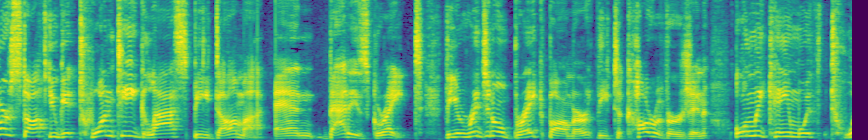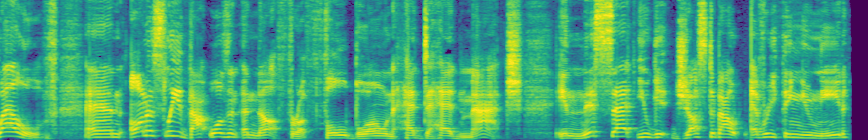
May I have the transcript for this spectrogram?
First off, you get 20 glass B-Dama, and that is great. The original Break Bomber, the Takara version, only came with 12, and honestly, that wasn't enough for a full-blown head-to-head match. In this set, you get just about everything you need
